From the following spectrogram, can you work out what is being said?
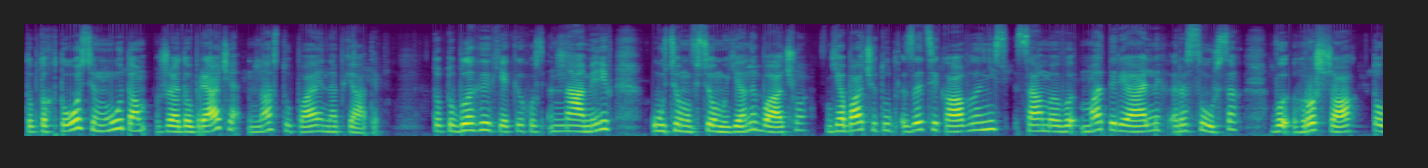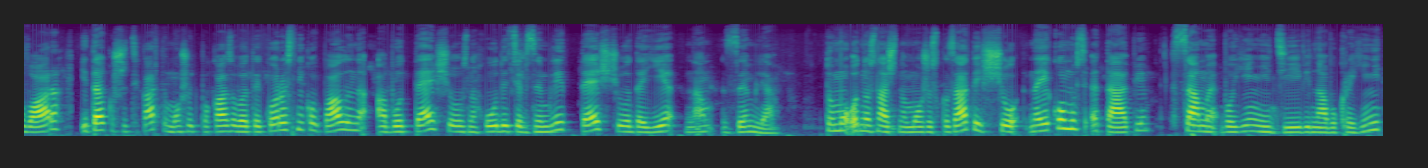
Тобто хтось йому там вже добряче наступає на п'яти. Тобто благих якихось намірів у цьому всьому я не бачу. Я бачу тут зацікавленість саме в матеріальних ресурсах, в грошах, товарах. І також ці карти можуть показувати корисні копалини або те, що знаходиться в землі, те, що дає нам земля. Тому однозначно можу сказати, що на якомусь етапі саме воєнні дії війна в Україні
